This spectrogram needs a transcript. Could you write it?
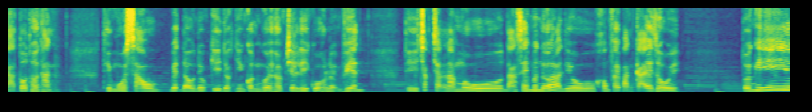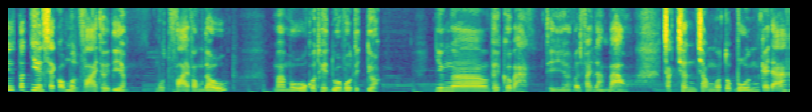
đã tốt hơn hẳn. Thì mùa sau biết đâu nếu ký được những con người hợp triết lý của huấn luyện viên thì chắc chắn là MU đáng xem hơn nữa là điều không phải bàn cãi rồi. Tôi nghĩ tất nhiên sẽ có một vài thời điểm, một vài vòng đấu mà MU có thể đua vô địch được. Nhưng uh, về cơ bản thì à, vẫn phải đảm bảo chắc chân trong top 4 cái đã.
